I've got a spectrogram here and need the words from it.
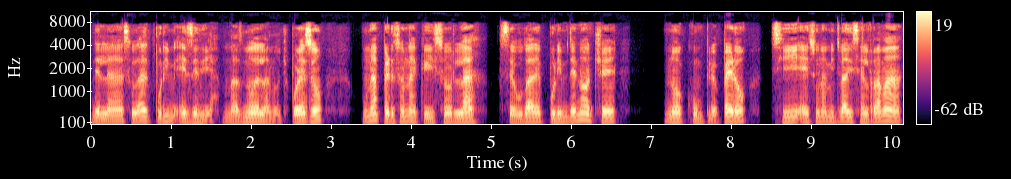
de la ciudad de Purim es de día, más no de la noche. Por eso, una persona que hizo la ciudad de Purim de noche no cumplió. Pero si es una mitzvah, dice el Ramá,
